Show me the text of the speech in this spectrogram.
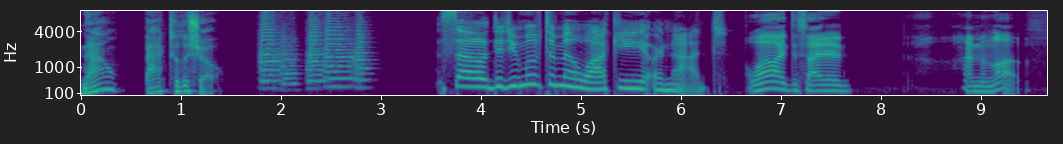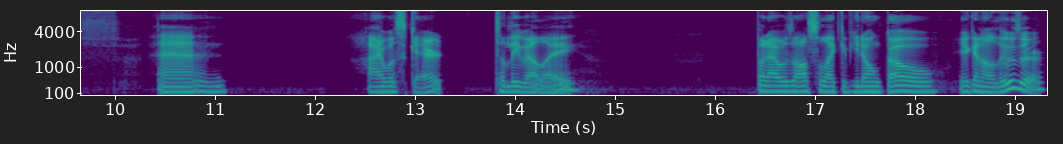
Now, back to the show. So, did you move to Milwaukee or not? Well, I decided I'm in love. And I was scared to leave LA. But I was also like, if you don't go, you're going to lose her.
